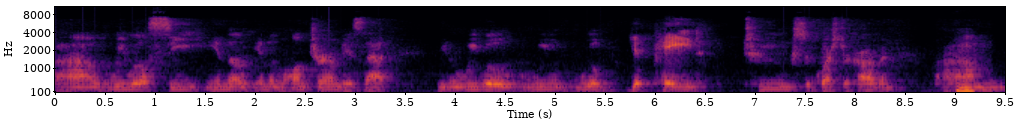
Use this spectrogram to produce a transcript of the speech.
uh, we will see in the in the long term is that you know we will we will get paid to sequester carbon. Um,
